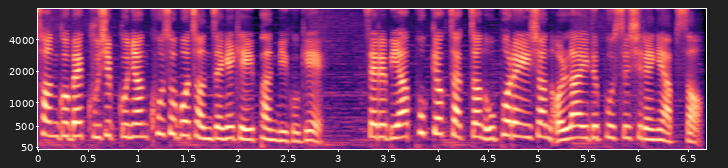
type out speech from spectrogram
1999년 코소보 전쟁에 개입한 미국이 세르비아 폭격 작전 오퍼레이션 얼라이드 포스 실행에 앞서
